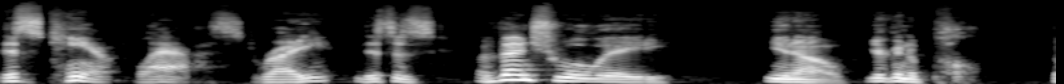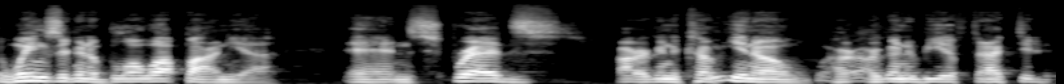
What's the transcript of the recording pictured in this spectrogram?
this can't last right? This is eventually you know you're gonna pull the wings are gonna blow up on you and spreads are gonna come you know are, are gonna be affected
